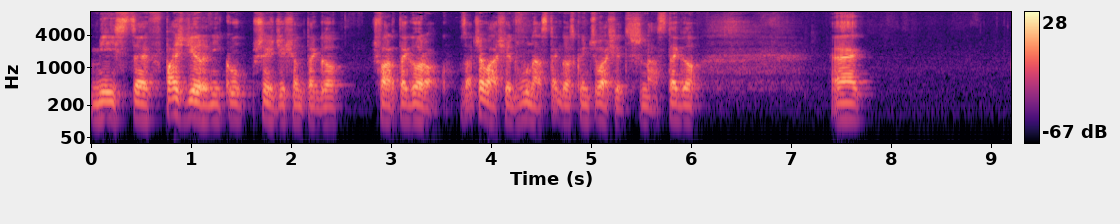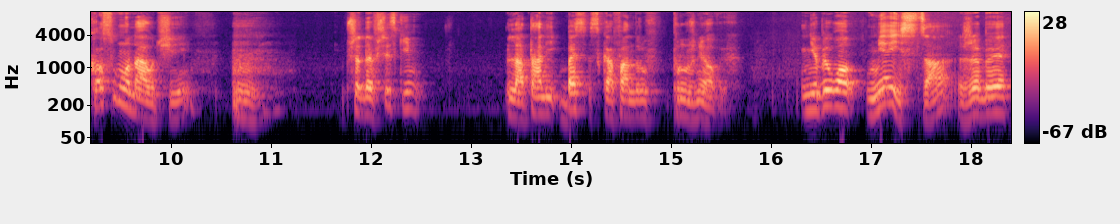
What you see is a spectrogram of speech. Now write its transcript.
miejsce w październiku 64 roku. Zaczęła się 12, skończyła się 13. E, kosmonauci przede wszystkim latali bez skafandrów próżniowych. Nie było miejsca, żeby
